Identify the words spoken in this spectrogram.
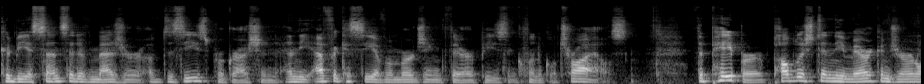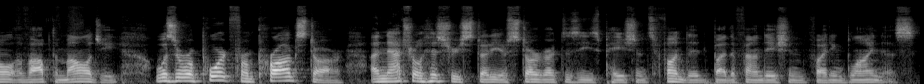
could be a sensitive measure of disease progression and the efficacy of emerging therapies in clinical trials. The paper, published in the American Journal of Ophthalmology, was a report from ProgStar, a natural history study of Stargardt disease patients funded by the Foundation Fighting Blindness.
